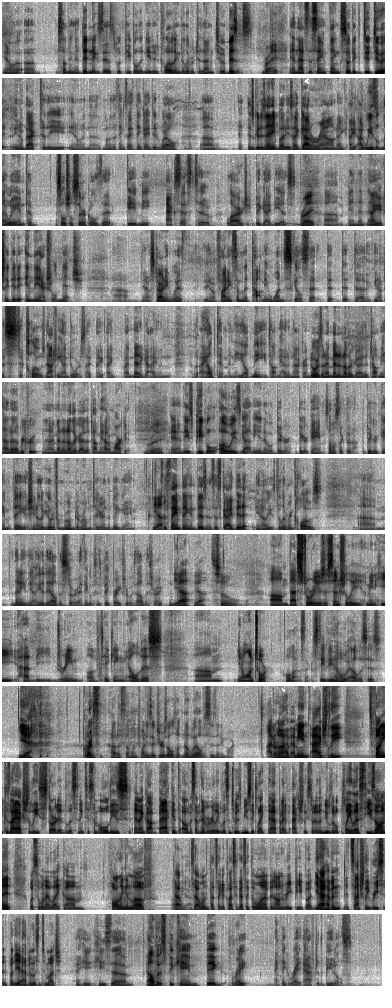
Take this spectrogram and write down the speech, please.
you know, uh, something that didn't exist with people that needed clothing delivered to them to a business. Right. And that's the same thing. So to, to do it, you know, back to the, you know, in the, one of the things I think I did well uh, as good as anybody's. I got around. I, I, I weaseled my way into social circles that gave me access to large, big ideas. Right. Um, and then I actually did it in the actual niche. Um, you know, starting with you know finding someone that taught me one skill set that that uh, you know just to close, knocking on doors. I, I, I met a guy and I helped him, and he helped me. He taught me how to knock on doors, and I met another guy that taught me how to recruit, and I met another guy that taught me how to market. Right. And these people always got me into a bigger, bigger game. It's almost like the, the bigger game at Vegas. You know, you go from room to room until you're in the big game. Yeah. It's the same thing in business. This guy did it. You know, he's delivering clothes. Um, and then he, you know, he had the Elvis story. I think it was his big breakthrough was Elvis, right? Yeah, yeah. So um, that story is essentially, I mean, he had the dream of taking Elvis, um, you know, on tour. Hold on a second, Steve. Do you know who Elvis is? Yeah. of course. How does, how does someone 26 years old know who Elvis is anymore? I don't know. I have. I mean, I actually. It's funny because I actually started listening to some oldies and I got back into Elvis. I've never really listened to his music like that, but I've actually started a new little playlist. He's on it. What's the one I like? Um, Falling in Love. Oh, That yeah. is that one. That's like a classic. That's like the one I've been on repeat. But yeah, I haven't. It's actually recent, but yeah, I haven't listened to much. Yeah, he he's um, Elvis became big right, I think right after the Beatles,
